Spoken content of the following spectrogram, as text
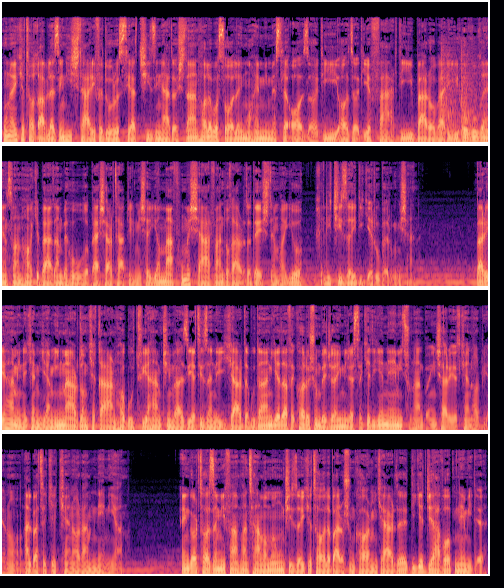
اونایی که تا قبل از این هیچ تعریف درستی از چیزی نداشتن حالا با سوالای مهمی مثل آزادی، آزادی فردی، برابری، حقوق انسانها که بعدا به حقوق بشر تبدیل میشه یا مفهوم شهروند و قرارداد اجتماعی و خیلی چیزای دیگه روبرو میشن. برای همینه که میگم این مردم که قرنها بود توی همچین وضعیتی زندگی کرده بودن یه دفعه کارشون به جایی می‌رسه که دیگه نمی‌تونن با این شرایط کنار بیان و البته که کنارم نمیان. انگار تازه می‌فهمن تمام اون چیزایی که تا حالا براشون کار می‌کرده دیگه جواب نمیده.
